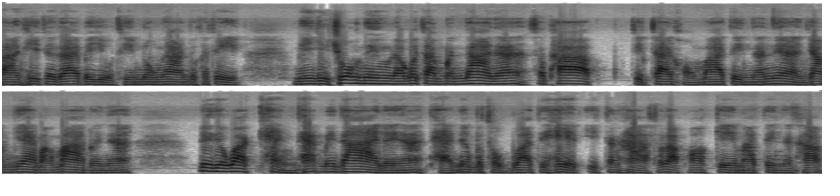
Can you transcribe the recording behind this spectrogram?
การที่จะได้ไปอยู่ทีมโรงงานดุคติ มีอยู่ช่วงหนึ่งเราก็จำกันได้นะ สภาพจิตใจของมาตินนั้นเนี่ยย่ำแย่มากๆเลยนะเรียกได้ว่าแข่งแทบไม่ได้เลยนะแถมยังประสบอุบัติเหตุอีกต่างหากสำหรับฮอเกมาตินนะครับ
